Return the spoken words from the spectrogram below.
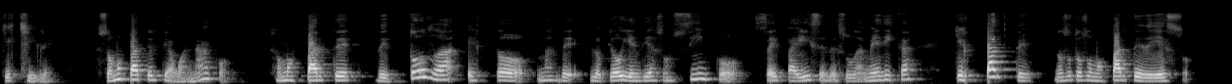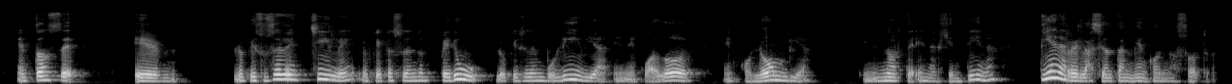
que Chile. Somos parte del Tiahuanaco, somos parte de todo esto, más de lo que hoy en día son cinco, seis países de Sudamérica que es parte, nosotros somos parte de eso. Entonces, em, lo que sucede en Chile, lo que está sucediendo en Perú, lo que sucede en Bolivia, en Ecuador, en Colombia, en el norte, en Argentina, tiene relación también con nosotros.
